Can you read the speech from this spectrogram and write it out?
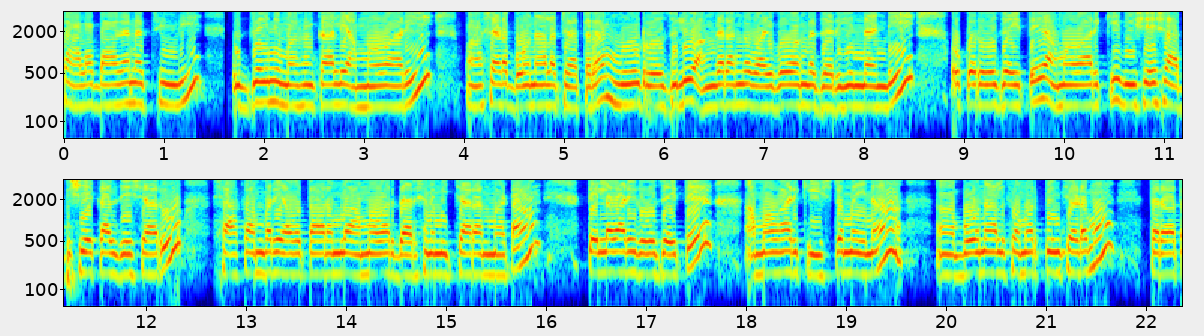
చాలా బాగా నచ్చింది. ఉజ్జయిని మహంకాళి అమ్మవారి ఆషాఢ బోనాల జాతర మూడు రోజులు అంగరంగ వైభవంగా జరిగిందండి. ఒకరోజు అయితే అమ్మవారికి విశేష అభిషేకాలు చేశారు. శాకాంబరి అవతారంలో అమ్మవారి దర్శనం ఇచ్చారనమాట తెల్లవారి రోజైతే అమ్మవారికి ఇష్టమైన బోనాలు సమర్పించడము తర్వాత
